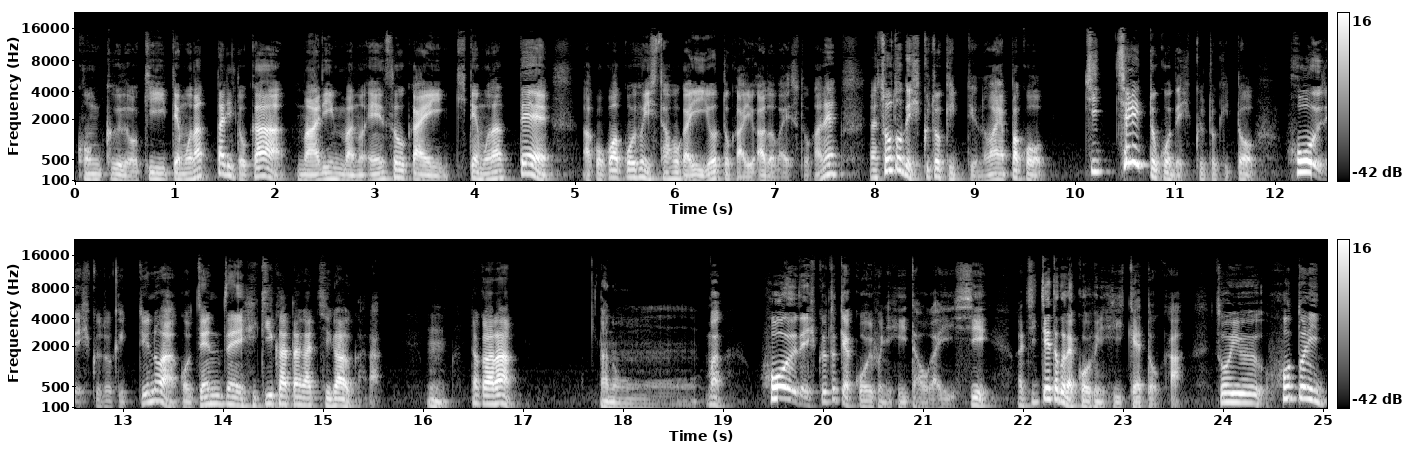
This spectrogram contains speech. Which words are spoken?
コンクールを聞いてもらったりとか、マリンバの演奏会に来てもらって、あ、ここはこういう風にした方がいいよとかいうアドバイスとかね。外で弾くときっていうのは、やっぱこう、ちっちゃいとこで弾くときと、ホールで弾くときっていうのは、こう、全然弾き方が違うから。うん。だから、あのー、まあ、ホールで弾くときはこういう風に弾いた方がいいし、ちっちゃいとこではこういう風に弾けとか、そういう本当に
